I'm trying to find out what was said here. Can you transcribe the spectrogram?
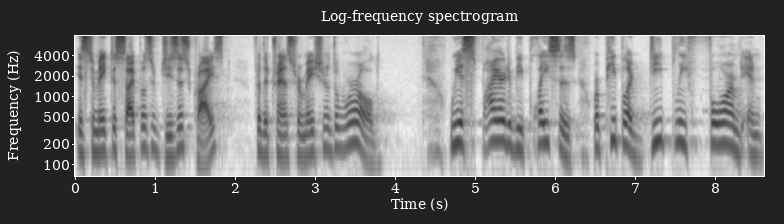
is to make disciples of Jesus Christ for the transformation of the world. We aspire to be places where people are deeply formed and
